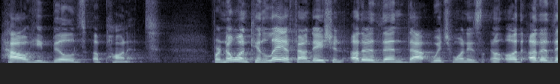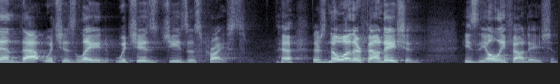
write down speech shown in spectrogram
how he builds upon it. For no one can lay a foundation other than that which one is uh, other than that which is laid, which is Jesus Christ. There's no other foundation. He's the only foundation.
